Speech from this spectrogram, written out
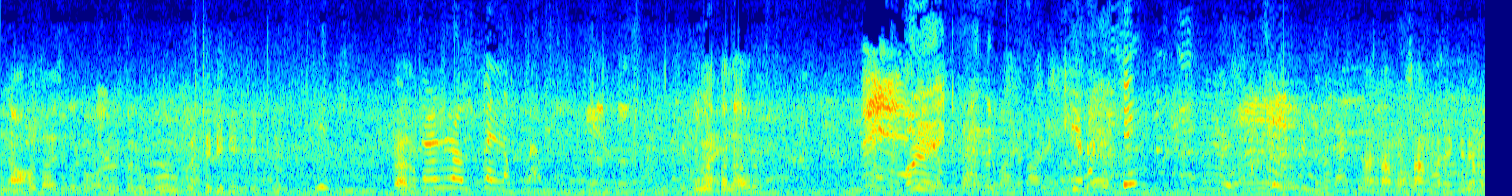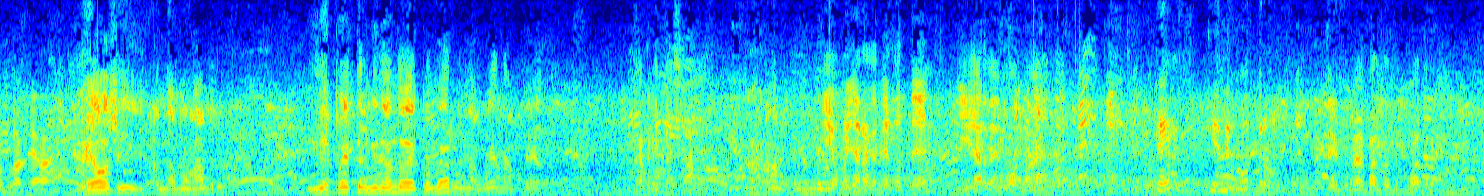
Ah, no, vez se lo tuvo, no lo hubo, Claro. Se rompe los huevos. ¿Una palabra? Andamos hambre, queremos balear. Yo sí, andamos hambre. Y después terminando de comer una buena peda. Carnita asada. Ajá. Yo mañana que tengo té, llegar de goma. Eh. ¿Té? ¿Tienes otro? Tienes que me falta otros cuatro.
